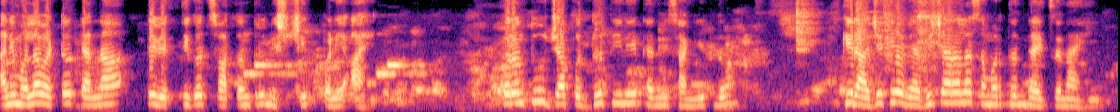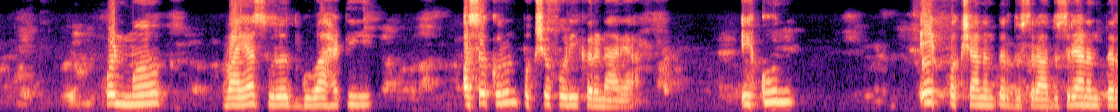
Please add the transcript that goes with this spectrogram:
आणि मला वाटतं त्यांना ते व्यक्तिगत स्वातंत्र्य निश्चितपणे आहे. परंतु ज्या पद्धतीने त्यांनी सांगितलं की राजकीय व्याभिचाराला समर्थन द्यायचं नाही पण मग वाया सुरत गुवाहाटी असं करून पक्षफोडी करणाऱ्या एकूण एक पक्षानंतर दुसरा दुसऱ्यानंतर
